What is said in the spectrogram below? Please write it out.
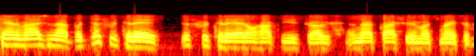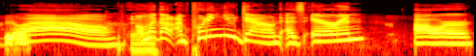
can't imagine that. But just for today, just for today, I don't have to use drugs, and that's actually a much nicer feeling. Wow. Yeah. Oh my God. I'm putting you down as Aaron, our,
